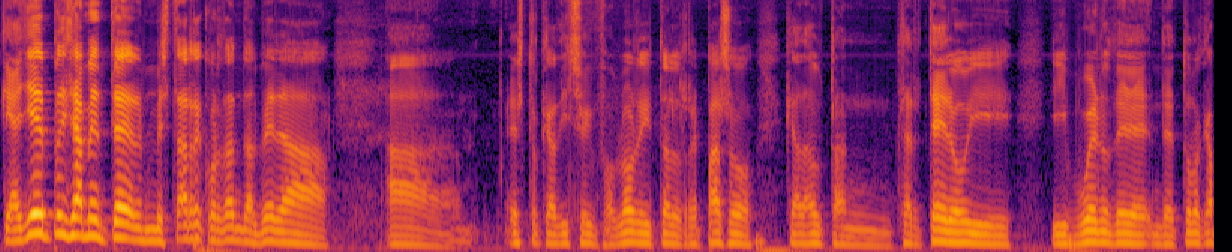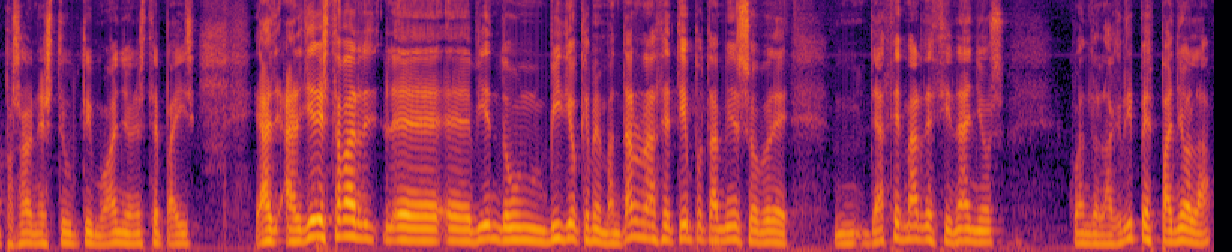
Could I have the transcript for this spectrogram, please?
Que ayer precisamente me está recordando al ver a, a esto que ha dicho Infoblor y todo el repaso que ha dado tan certero y, y bueno de, de todo lo que ha pasado en este último año en este país. A- ayer estaba eh, eh, viendo un vídeo que me mandaron hace tiempo también sobre, mm, de hace más de 100 años, cuando la gripe española,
